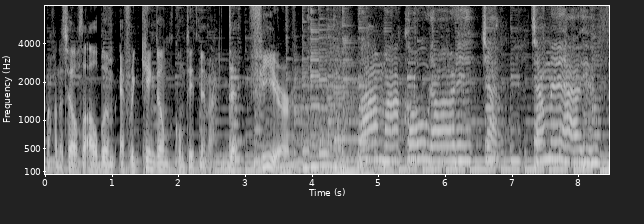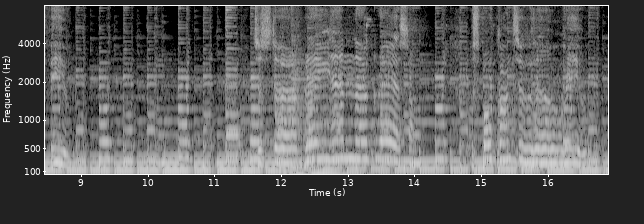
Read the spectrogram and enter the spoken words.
Maar van hetzelfde album Every Kingdom komt dit nummer. The Fear. Cold-hearted child, tell me how you feel. Just a blade in the grass, I spoke onto the wheel.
